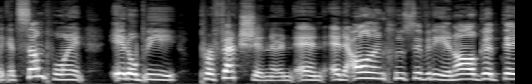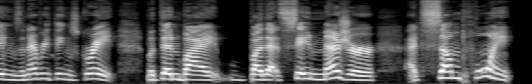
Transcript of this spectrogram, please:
Like at some point it'll be perfection and and and all inclusivity and all good things and everything's great. But then by by that same measure at some point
